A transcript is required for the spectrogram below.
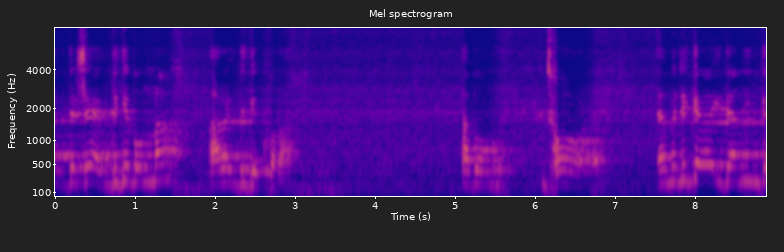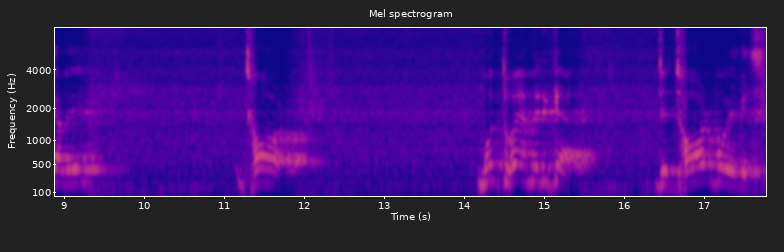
এক দেশে একদিকে বন্যা আর একদিকে খরা। এবং ঝড়, আমেরিকা ইদানিংকালে ঝড়, মধ্য আমেরিকা যে ঝড় বয়ে গেছে,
